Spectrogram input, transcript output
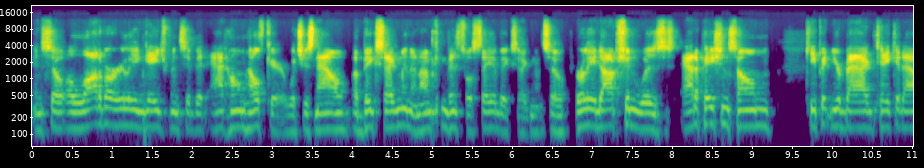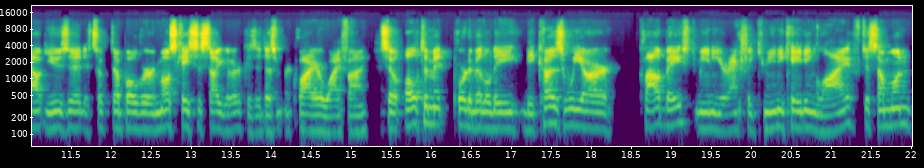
And so a lot of our early engagements have been at home healthcare, which is now a big segment, and I'm convinced will stay a big segment. So early adoption was at a patient's home, keep it in your bag, take it out, use it. It's hooked up over, in most cases, cellular because it doesn't require Wi Fi. So ultimate portability, because we are cloud based, meaning you're actually communicating live to someone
